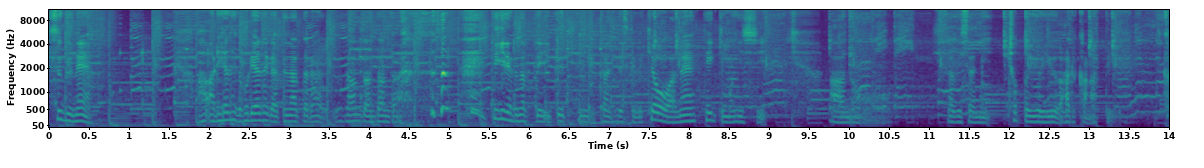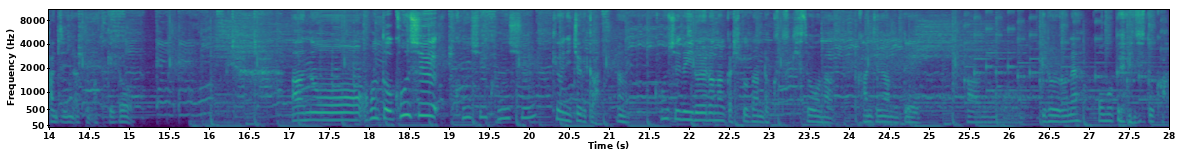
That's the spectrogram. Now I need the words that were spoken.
すぐねああれやなきゃこれやなきゃってなったらだんだんだんだん できなくなっていくっていう感じですけど今日はね天気もいいしあの久々にちょっと余裕あるかなっていう感じになってますけど。あのー本当今週今週今週？今日日曜日か。うん。今週でいろいろなんか一段落つきそうな感じなのであのいろいろねホームページとか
